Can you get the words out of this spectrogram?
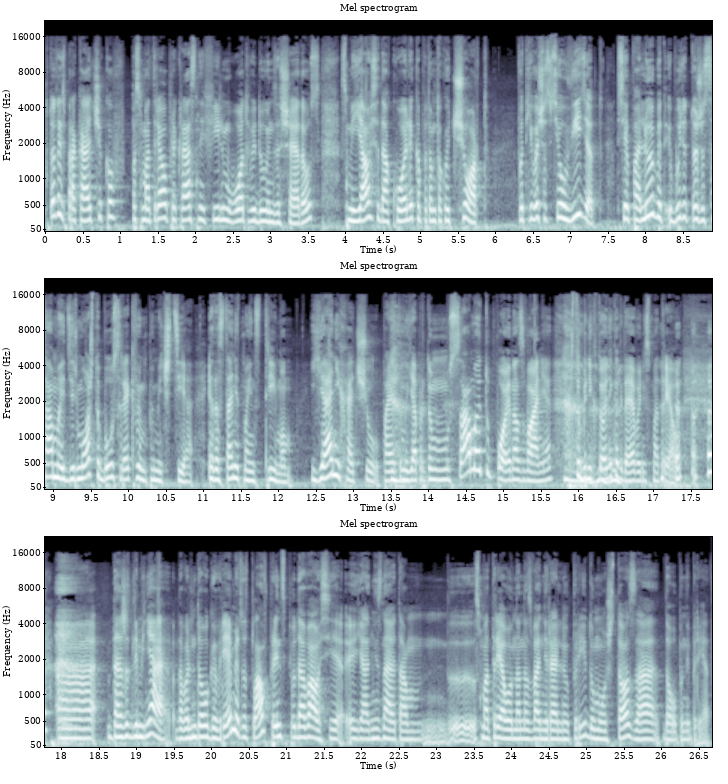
кто-то из прокатчиков посмотрел прекрасный фильм «What We Do in the Shadows», смеялся до колика, потом такой, черт, вот его сейчас все увидят, все полюбят, и будет то же самое дерьмо, что было с «Реквием по мечте». Это станет мейнстримом. Я не хочу, поэтому я придумаю ему самое тупое название, чтобы никто никогда его не смотрел. А, даже для меня довольно долгое время этот план, в принципе, удавался. Я, не знаю, там, э, смотрела на название реального при, думала, что за долбанный бред.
